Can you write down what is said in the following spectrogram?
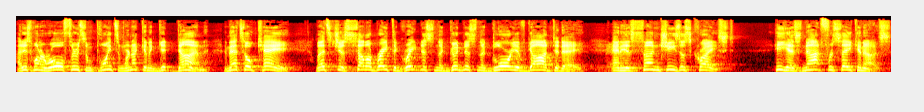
I just want to roll through some points and we're not going to get done, and that's okay. Let's just celebrate the greatness and the goodness and the glory of God today and His Son, Jesus Christ. He has not forsaken us.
